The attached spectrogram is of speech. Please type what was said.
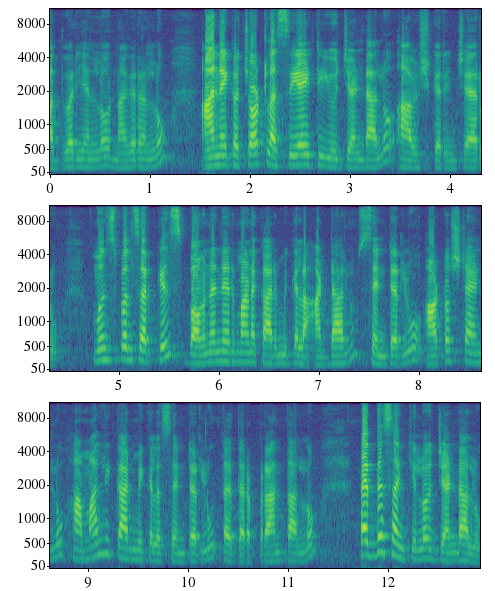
ఆధ్వర్యంలో నగరంలో అనేక చోట్ల సిఐటియు జెండాలు ఆవిష్కరించారు. మున్సిపల్ సర్కిల్స్ భవన నిర్మాణ కార్మికుల అడ్డాలు సెంటర్లు ఆటో స్టాండ్లు హమాలీ కార్మికుల సెంటర్లు తదితర ప్రాంతాల్లో పెద్ద సంఖ్యలో జెండాలు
